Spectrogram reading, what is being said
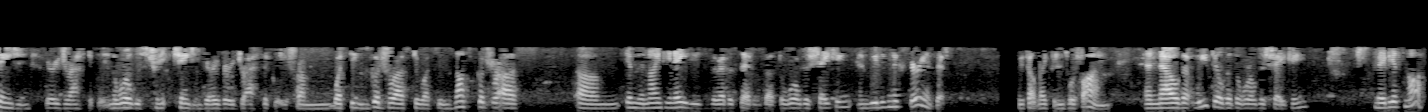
changing very drastically, and the world is tra- changing very, very drastically from what seems good for us to what seems not good for us. Um, in the 1980s, the Rebbe said that the world is shaking, and we didn't experience it. We felt like things were fine. And now that we feel that the world is shaking, maybe it's not.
